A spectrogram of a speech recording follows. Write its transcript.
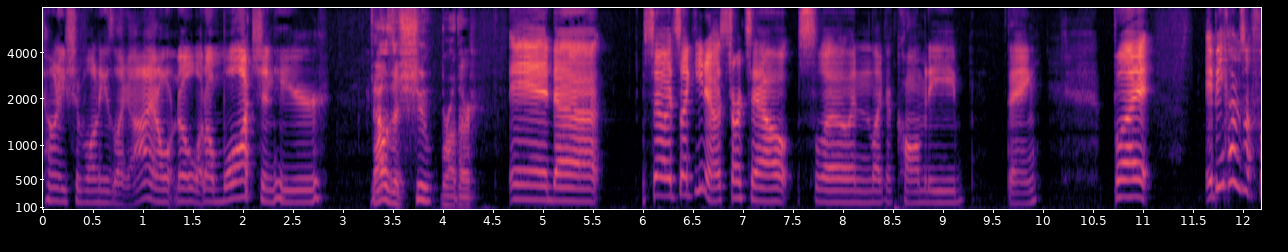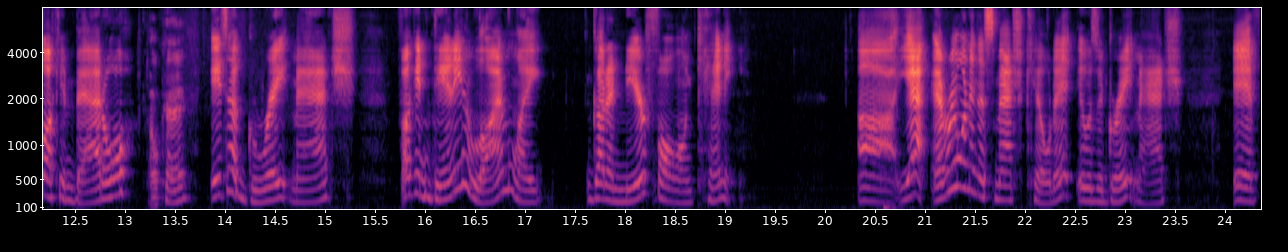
Tony Schiavone is like, I don't know what I'm watching here. That was a shoot, brother. And uh so it's like, you know, it starts out slow and like a comedy thing. But it becomes a fucking battle. Okay. It's a great match. Fucking Danny Limelight got a near fall on Kenny. Uh yeah, everyone in this match killed it. It was a great match. If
